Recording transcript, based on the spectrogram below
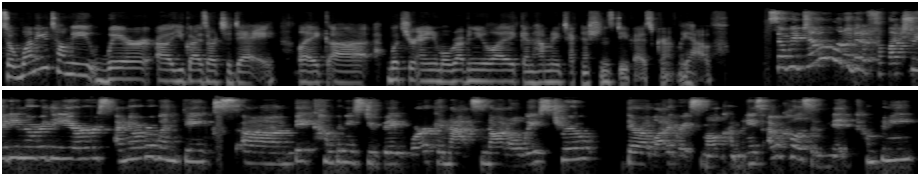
So, why don't you tell me where uh, you guys are today? Like, uh, what's your annual revenue like, and how many technicians do you guys currently have? So we've done a little bit of fluctuating over the years. I know everyone thinks um, big companies do big work, and that's not always true. There are a lot of great small companies. I would call us a mid company.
